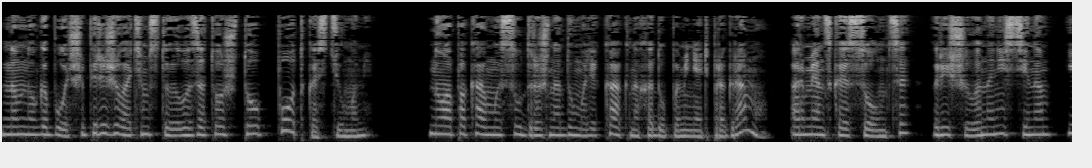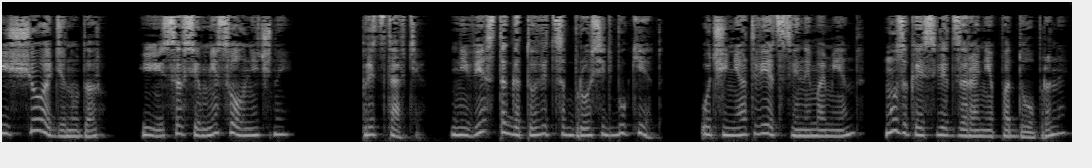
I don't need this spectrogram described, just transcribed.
намного больше переживать им стоило за то, что под костюмами. Ну а пока мы судорожно думали, как на ходу поменять программу, армянское солнце решила нанести нам еще один удар, и совсем не солнечный. Представьте, невеста готовится бросить букет. Очень ответственный момент. Музыка и свет заранее подобраны,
